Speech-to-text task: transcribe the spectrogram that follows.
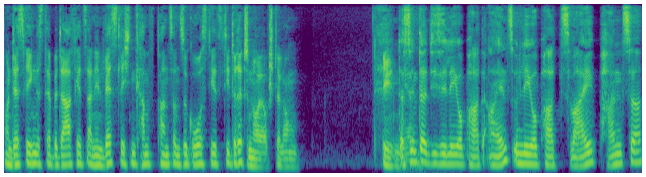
Und deswegen ist der Bedarf jetzt an den westlichen Kampfpanzern so groß, die jetzt die dritte Neuaufstellung das sind dann diese Leopard 1 und Leopard 2 Panzer.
